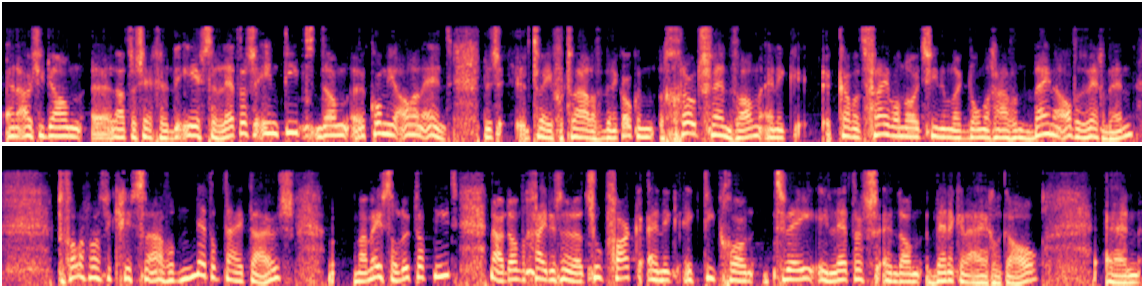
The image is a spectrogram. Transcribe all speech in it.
En als je dan, uh, laten we zeggen, de eerste letters intypt, dan uh, kom je al een eind. Dus 2 voor 12 ben ik ook een groot fan van. En ik kan het vrijwel nooit zien, omdat ik donderdagavond bijna altijd weg ben. Toevallig was ik gisteravond net op tijd thuis. Maar meestal lukt dat niet. Nou, dan ga je dus naar dat zoekvak en ik, ik typ gewoon twee in letters en dan ben ik er eigenlijk al. En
